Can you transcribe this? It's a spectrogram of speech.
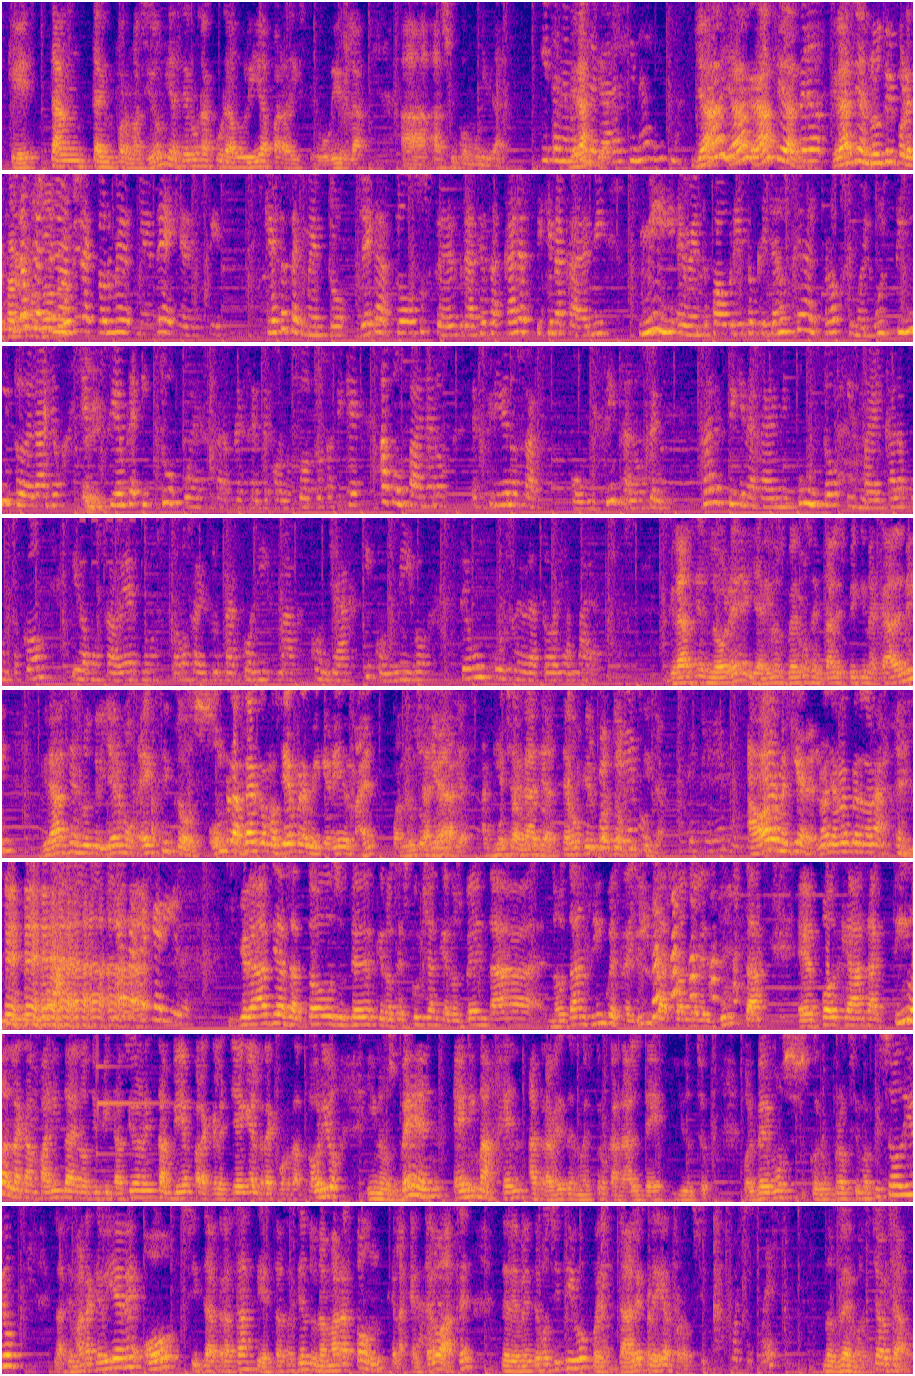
que es tanta información y hacer una curaduría para distribuirla a, a su comunidad. Y tenemos Gracias. que llegar al final, Isma. Ya, ya, gracias. Pero- gracias Nutri por estar con que el señor nosotros. director me, me dé que decir que este segmento llega a todos ustedes gracias a Cali Speaking Academy, mi evento favorito, que ya nos queda el próximo, el ultimito del año, Sí. en diciembre, y tú puedes estar presente con nosotros. Así que acompáñanos, escríbenos a, o visítanos en caleSpeakingAcademy.ismaelcala.com y vamos a vernos, vamos a disfrutar con Isma, con Jax y conmigo de un curso de oratoria maravilloso. Gracias Lore y ahí nos vemos en Cal Speaking Academy. Gracias Nutriyermo, éxitos. Un placer como siempre, mi querido Ismael. Cuando Muchas gracias. Aquí Muchas gracias. Tengo que ir te por tu queremos, oficina. te queremos. Ahora me quieres, ¿no? Ya me perdonaste. Siempre te he querido. Gracias a todos ustedes que nos escuchan, que nos ven, da- nos dan cinco estrellitas cuando les gusta el podcast, activan la campanita de notificaciones también para que les llegue el recordatorio y nos ven en imagen a través de nuestro canal de YouTube. Volvemos con un próximo episodio la semana que viene o si te atrasaste y estás haciendo una maratón, que la gente lo hace, de Demente Positivo, pues dale play al próximo. Por supuesto. Nos vemos. Chao, chao.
